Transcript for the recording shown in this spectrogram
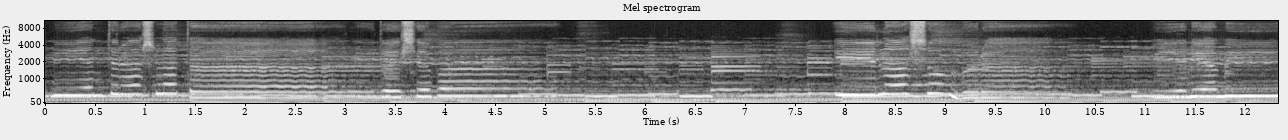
Mientras la tarde se va y la sombra viene a mí.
